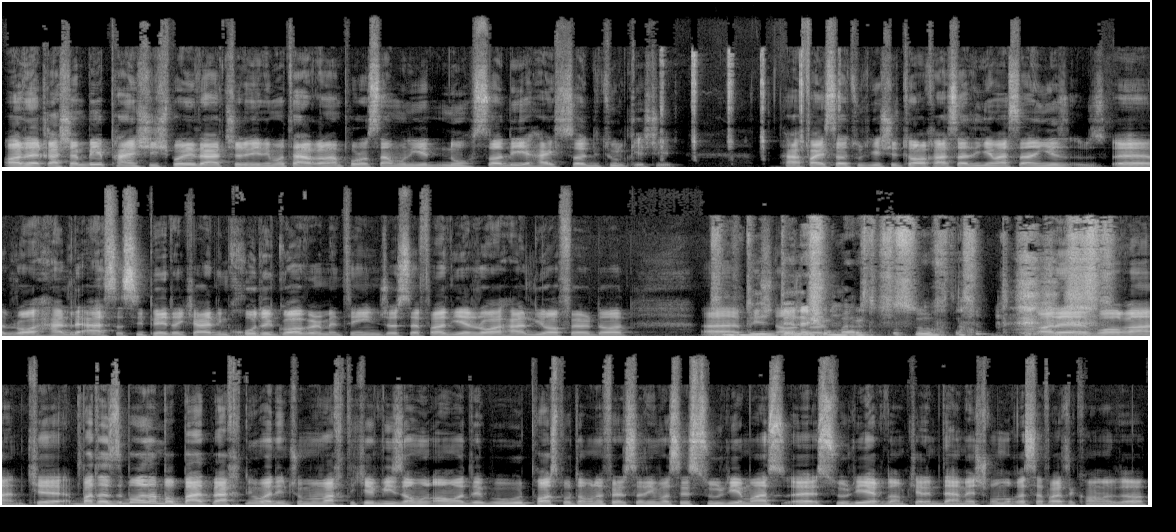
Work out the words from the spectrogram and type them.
آره قشنگ به پنج شیش باری رد شدیم. یعنی ما تقریبا پروسمون یه نه سالی هشت سالی طول کشید. هفت هشت سال طول کشید تا آخر دیگه مثلا یه اه، راه حل اساسی پیدا کردیم. خود گاورمنت اینجا سفارت یه راه حلی آفر داد. دلشون براتون سوخت. آره واقعا. که بعد تازه بازم با بدبختی اومدیم. چون ما وقتی که ویزامون آماده بود پاسپورتمون رو فرستادیم واسه سوریه. ما از سوریه اقدام کردیم. دمشق اون موقع سفارت کانادا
